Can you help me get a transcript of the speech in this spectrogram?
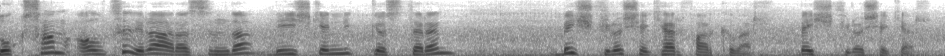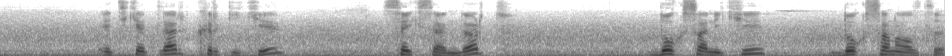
96 lira arasında değişkenlik gösteren 5 kilo şeker farkı var. 5 kilo şeker. Etiketler 42, 84, 92, 96.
